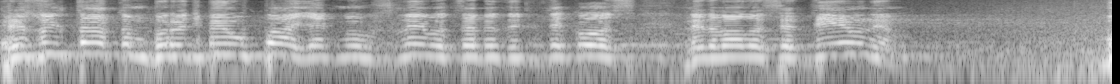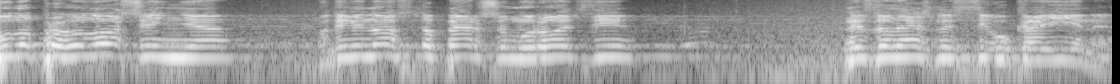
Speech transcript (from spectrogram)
Результатом боротьби УПА, як можливо, це би для когось не давалося дивним, було проголошення у 91-му році незалежності України.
